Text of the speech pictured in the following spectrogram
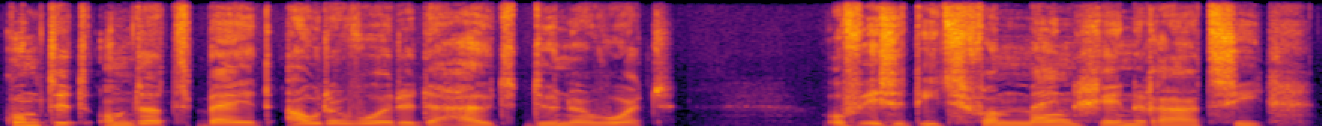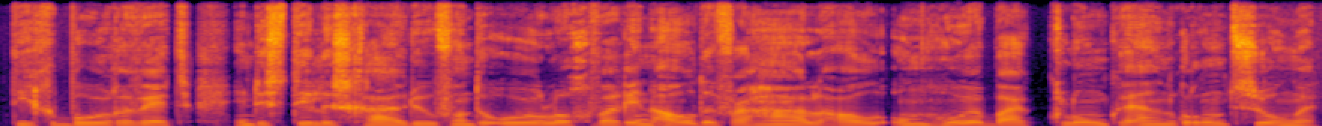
Komt het omdat bij het ouder worden de huid dunner wordt? Of is het iets van mijn generatie, die geboren werd in de stille schaduw van de oorlog, waarin al de verhalen al onhoorbaar klonken en rondzongen?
